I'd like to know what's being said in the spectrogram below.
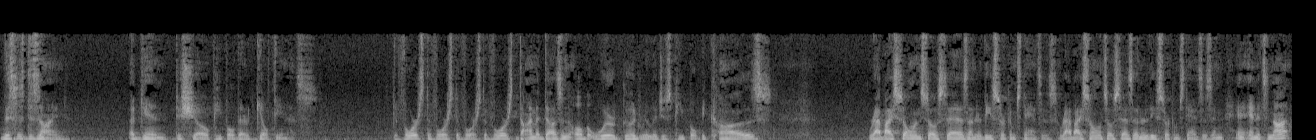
This is designed, again, to show people their guiltiness. Divorce, divorce, divorce, divorce, dime a dozen. Oh, but we're good religious people because Rabbi so and so says under these circumstances. Rabbi so and so says under these circumstances. And, and, and it's not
